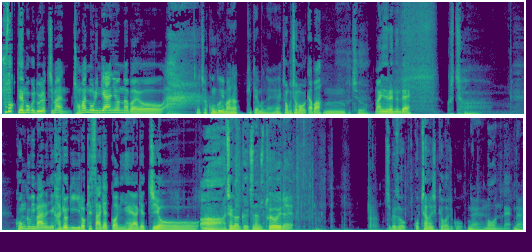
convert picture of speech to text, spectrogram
추석 대목을 노렸지만 저만 노린 게 아니었나 봐요. 아, 그렇죠. 공급이 많았기 때문에. 전부 처먹을까봐 음, 부추. 많이들 했는데 그렇죠. 공급이 많으니 가격이 이렇게 싸겠거니 해야겠지요. 아, 제가 그 지난주 토요일에 집에서 곱창을 시켜가지고 네. 먹었는데 네.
